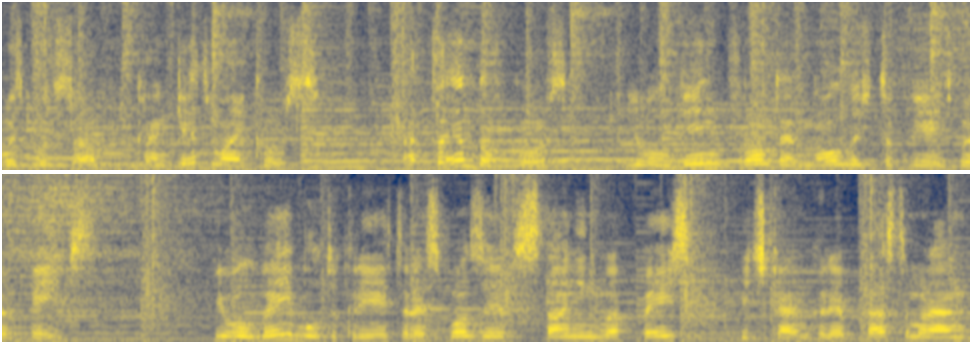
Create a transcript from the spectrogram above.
with Bootstrap can get my course. At the end of course, you will gain front-end knowledge to create web pages. You will be able to create a responsive, stunning web page which can grab customer and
